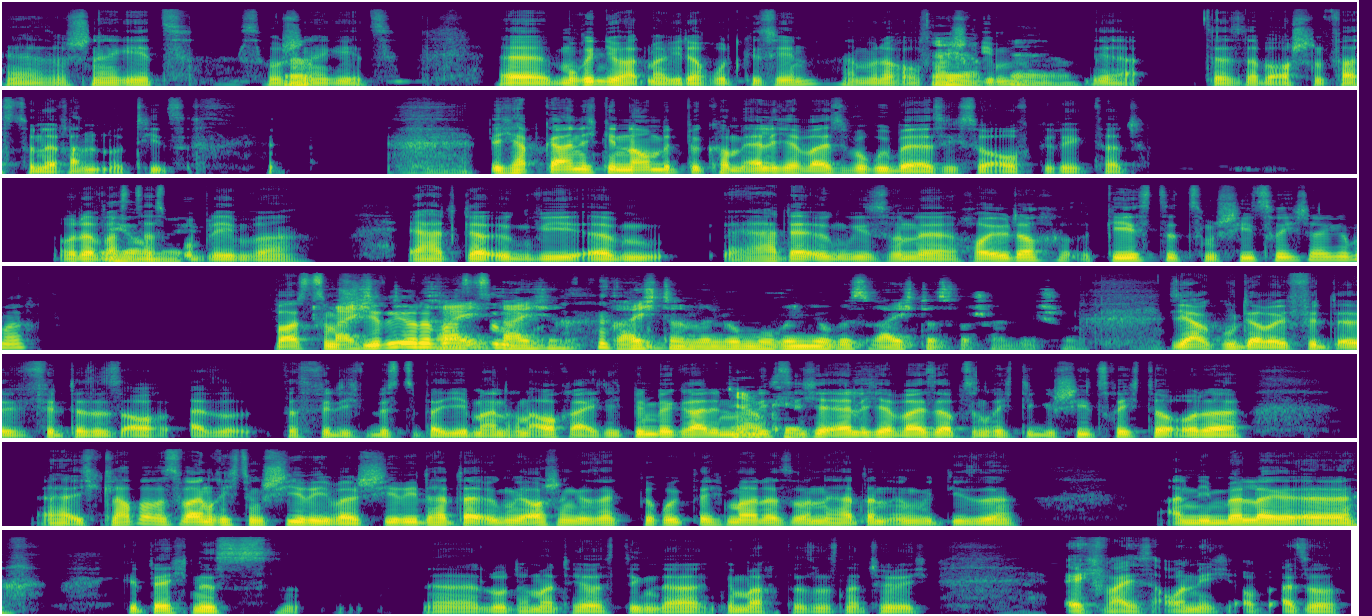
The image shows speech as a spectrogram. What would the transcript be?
ja, so schnell geht's. So Ja. schnell geht's. Äh, Mourinho hat mal wieder rot gesehen, haben wir noch ja, aufgeschrieben. ja, ja. Ja, das ist aber auch schon fast so eine Randnotiz. Ich habe gar nicht genau mitbekommen, ehrlicherweise, worüber er sich so aufgeregt hat. Oder was das. Problem war. Er hat da irgendwie, ähm, hat er irgendwie so eine Heuldoch-Geste zum Schiedsrichter gemacht? War es zum Reicht, Schiri oder was? reich, reicht dann, wenn du Mourinho bist, reicht das wahrscheinlich schon. Ja, gut, aber ich finde, äh, ich find, das ist auch, also, das finde ich, müsste bei jedem anderen auch reichen. Ich bin mir gerade nur Ja, nicht okay. sicher, ehrlicherweise, ob es ein richtiger Schiedsrichter oder Äh, ich glaube aber, es war in Richtung Schiri, weil Schiri hat da irgendwie auch schon gesagt, beruhigt euch mal das und er hat dann irgendwie diese Andi Möller äh, Gedächtnis äh, Lothar Matthäus Ding da gemacht. Das ist natürlich, ich weiß auch nicht, ob, also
